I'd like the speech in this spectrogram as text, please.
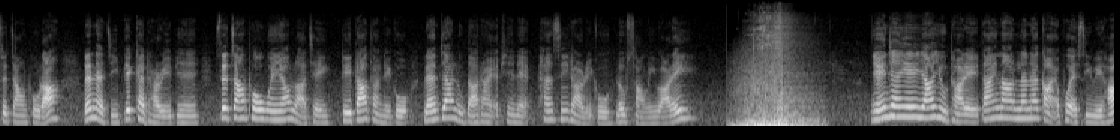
စစ်ကြောင်းထိုးတာလက်နက်ကြီးပစ်ခတ်တာတွေအပြင်စစ်ကြောင်းထိုးဝင်ရောက်လာချိန်ဒေသခံတွေကိုလမ်းပြလူသားတိုင်းအဖြစ်နဲ့ဖမ်းဆီးတာတွေကိုလှုပ်ဆောင်နေပါတယ်။ငင်းချမ်းရေးရယူထားတဲ့တိုင်းသားလက်နက်ကိုင်အဖွဲ့အစည်းတွေဟာ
